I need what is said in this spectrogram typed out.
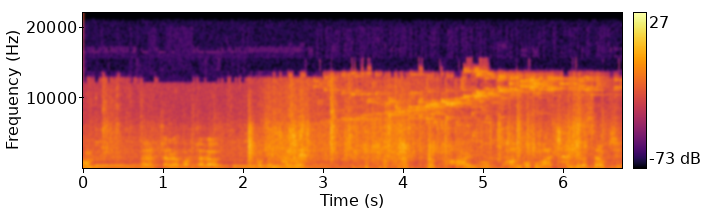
어, 네. 잘라봐, 잘라. 꼭좀 하네. 아이고 밤고구마 잘 익었어요 아버지.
